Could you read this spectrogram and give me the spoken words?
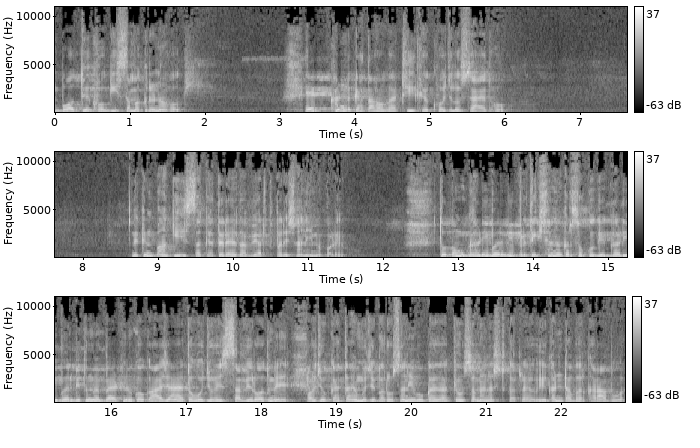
बौद्धिक होगी, समग्र ना होगी। एक खंड कहता होगा, ठीक है, खोज लो, शायद हो। लेकिन बाकी हिस्सा कहते रहेगा, व्यर्थ परेशानी में पड़े हो। तो तुम घड़ी भर भी प्रतीक्षा ना कर सकोगे। घड़ी भर भी तुम्हें बैठने को कहा जाए तो वो जो हिस्सा विरोध में है और जो कहता है, मुझे भरोसा नहीं, वो कहेगा, क्यों समय नष्ट कर रहे हो? ये घंटा भर खराब हुआ।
